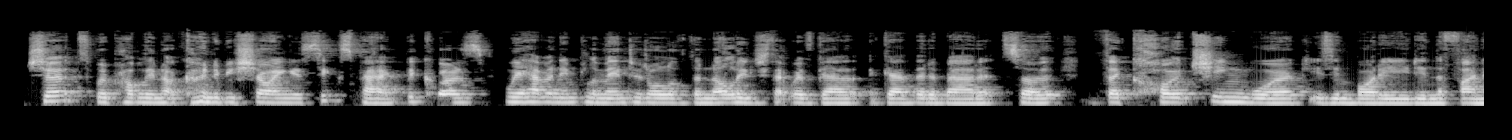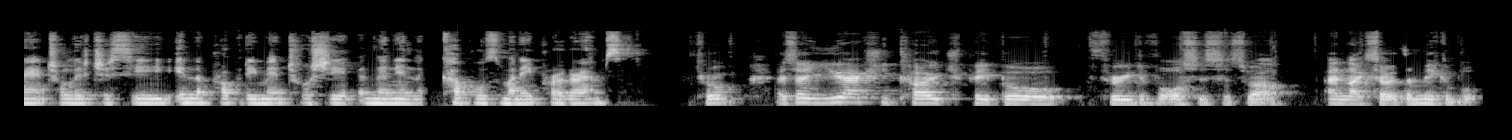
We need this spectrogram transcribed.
shirts, we're probably not going to be showing a six pack because we haven't implemented all of the knowledge that we've gathered about it. So the coaching work is embodied in the financial literacy, in the property mentorship, and then in the couples money programs. Cool. And so you actually coach people through divorces as well. And like, so it's amicable.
